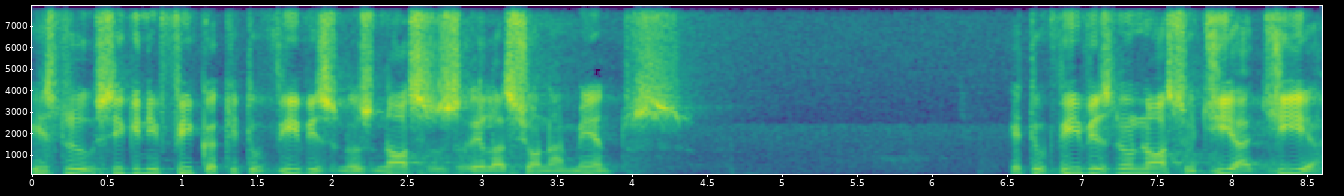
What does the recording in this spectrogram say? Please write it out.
Isto significa que tu vives nos nossos relacionamentos, que tu vives no nosso dia a dia,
